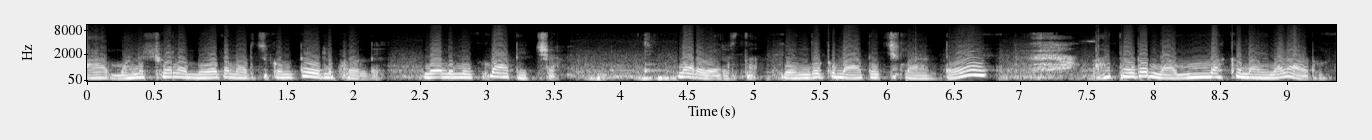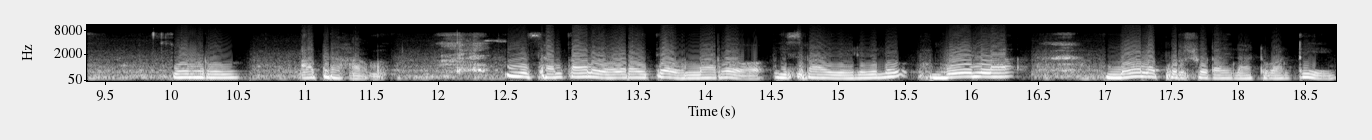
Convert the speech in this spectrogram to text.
ఆ మనుషుల మీద నడుచుకుంటూ వెళ్ళిపోండి. నేను మీకు మాట ఇచ్చా. నెరవేరుస్తా. ఎందుకు మాట ఇచ్చిన అంటే అతడు నమ్మకమైన వాడు. ఎవరు? అబ్రహాము. ఈ సంతానం ఎవరైతే ఉన్నారో ఇస్రాయేలీలు వీళ్ళ మూల పురుషుడైనటువంటి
